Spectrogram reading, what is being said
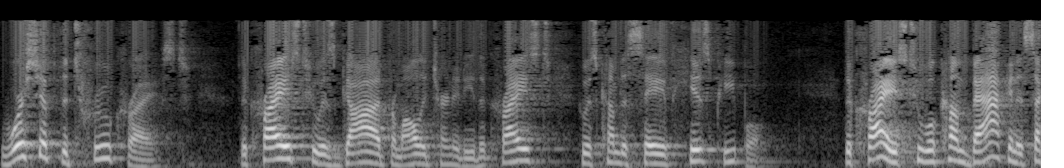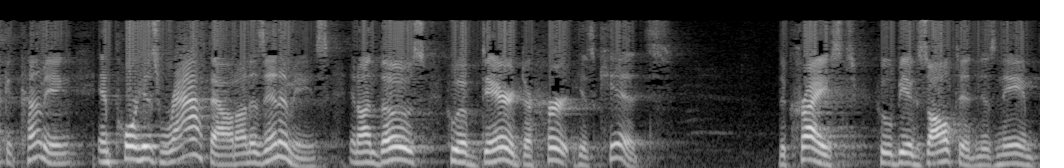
Worship the true Christ, the Christ who is God from all eternity, the Christ who has come to save his people, the Christ who will come back in his second coming and pour his wrath out on his enemies and on those who have dared to hurt his kids, the Christ who will be exalted and his name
